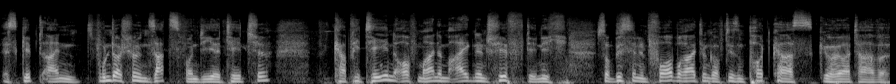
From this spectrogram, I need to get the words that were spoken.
Es gibt einen wunderschönen Satz von dir, Tetsche. Kapitän auf meinem eigenen Schiff, den ich so ein bisschen in Vorbereitung auf diesen Podcast gehört habe.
